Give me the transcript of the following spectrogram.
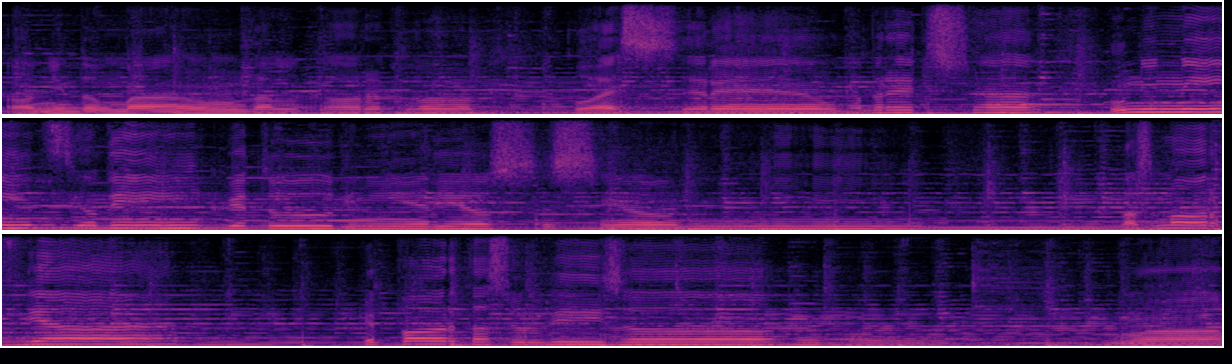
Ogni domanda al corpo può essere una breccia, un inizio di inquietudini e di ossessioni. La smorfia che porta sul viso ma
